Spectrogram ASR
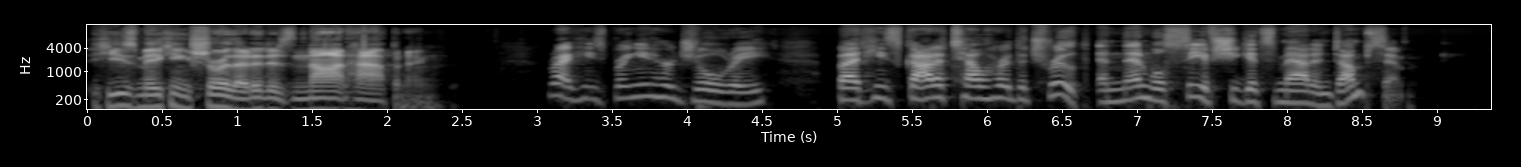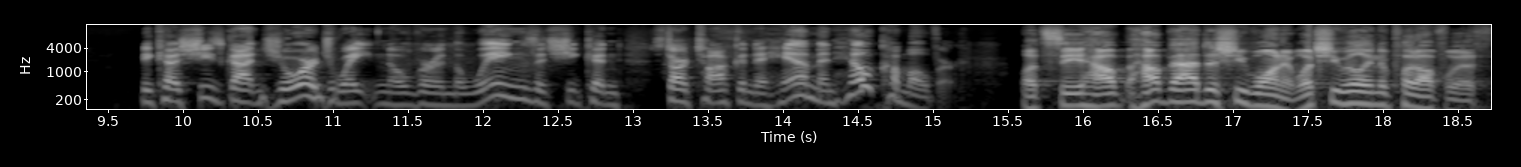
he's making sure that it is not happening. Right. He's bringing her jewelry, but he's got to tell her the truth. And then we'll see if she gets mad and dumps him because she's got George waiting over in the wings that she can start talking to him and he'll come over. Let's see how how bad does she want it? What's she willing to put up with?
